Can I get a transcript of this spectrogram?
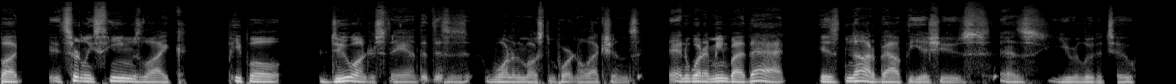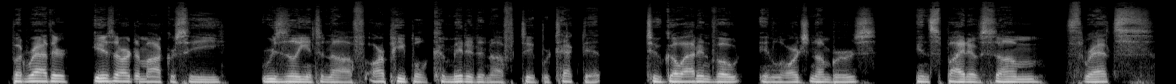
But it certainly seems like people do understand that this is one of the most important elections. And what I mean by that is not about the issues, as you alluded to, but rather, is our democracy resilient enough? Are people committed enough to protect it, to go out and vote in large numbers in spite of some threats,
